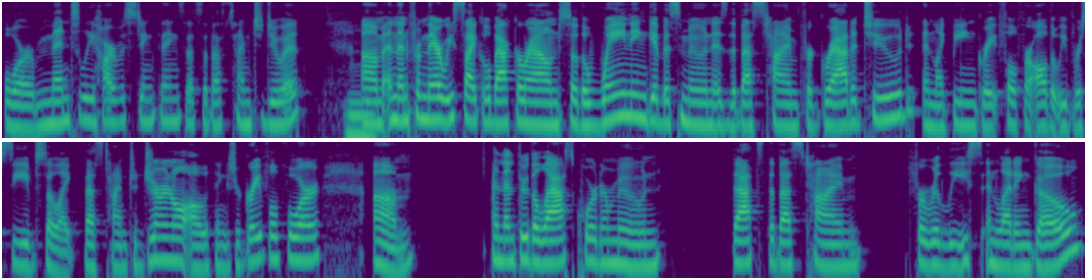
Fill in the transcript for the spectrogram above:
or mentally harvesting things, that's the best time to do it. Um, and then from there, we cycle back around. So the waning gibbous moon is the best time for gratitude and like being grateful for all that we've received. So, like, best time to journal, all the things you're grateful for. Um, and then through the last quarter moon, that's the best time for release and letting go.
